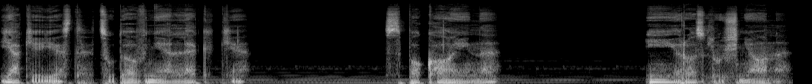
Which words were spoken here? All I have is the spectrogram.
Jakie jest cudownie lekkie, spokojne i rozluźnione.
